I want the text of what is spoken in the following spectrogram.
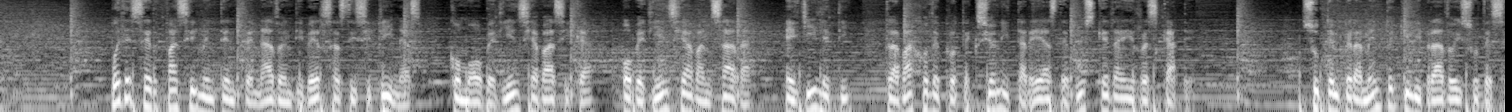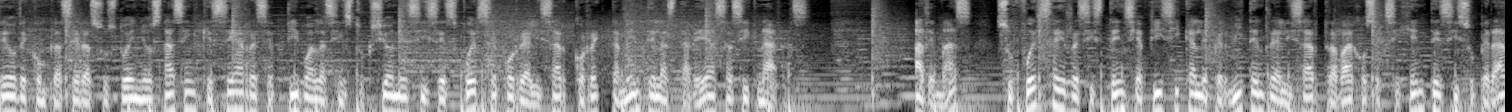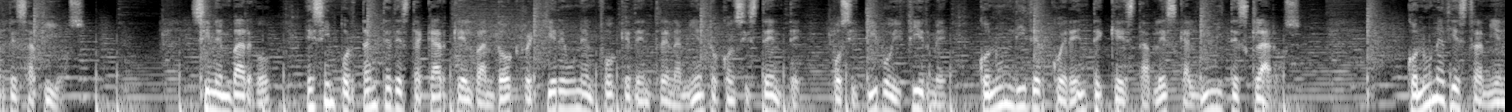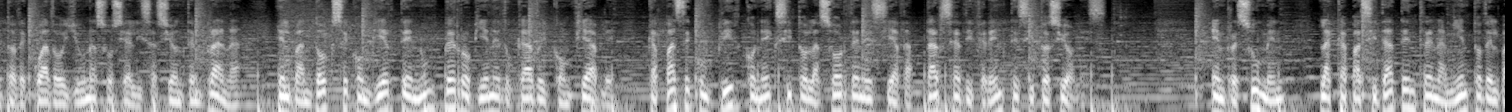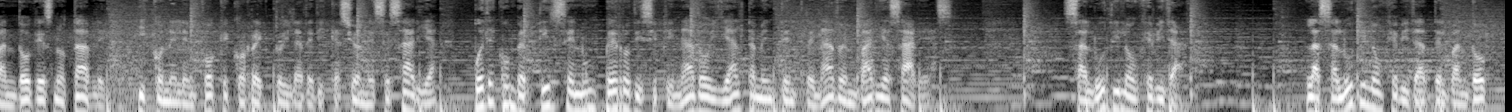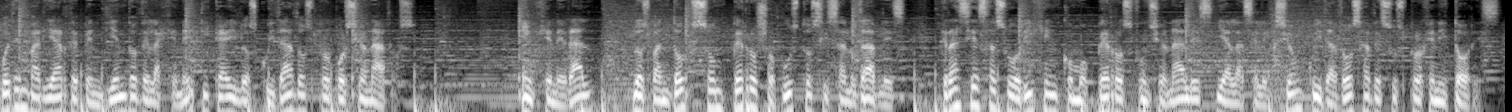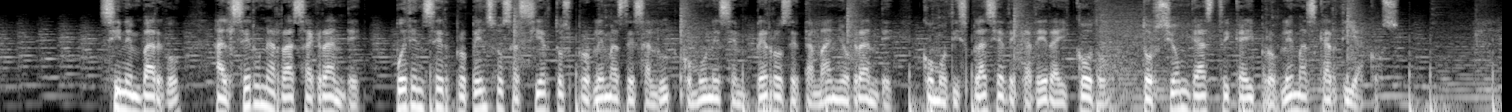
Puede ser fácilmente entrenado en diversas disciplinas, como obediencia básica, obediencia avanzada, agility, trabajo de protección y tareas de búsqueda y rescate. Su temperamento equilibrado y su deseo de complacer a sus dueños hacen que sea receptivo a las instrucciones y se esfuerce por realizar correctamente las tareas asignadas. Además, su fuerza y resistencia física le permiten realizar trabajos exigentes y superar desafíos. Sin embargo, es importante destacar que el Bandog requiere un enfoque de entrenamiento consistente, positivo y firme, con un líder coherente que establezca límites claros. Con un adiestramiento adecuado y una socialización temprana, el Bandog se convierte en un perro bien educado y confiable, capaz de cumplir con éxito las órdenes y adaptarse a diferentes situaciones. En resumen, la capacidad de entrenamiento del Bandog es notable, y con el enfoque correcto y la dedicación necesaria, puede convertirse en un perro disciplinado y altamente entrenado en varias áreas. Salud y longevidad. La salud y longevidad del Bandog pueden variar dependiendo de la genética y los cuidados proporcionados. En general, los Bandogs son perros robustos y saludables, gracias a su origen como perros funcionales y a la selección cuidadosa de sus progenitores. Sin embargo, al ser una raza grande, pueden ser propensos a ciertos problemas de salud comunes en perros de tamaño grande, como displasia de cadera y codo, torsión gástrica y problemas cardíacos.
